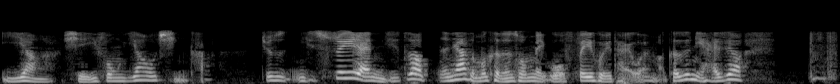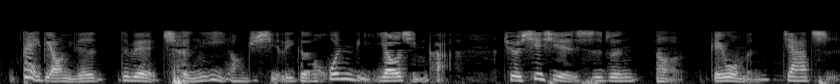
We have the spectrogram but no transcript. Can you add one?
一样啊，写一封邀请卡。就是你虽然你知道人家怎么可能从美国飞回台湾嘛，可是你还是要代表你的对不对诚意啊，就写了一个婚礼邀请卡，就谢谢师尊啊给我们加持，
